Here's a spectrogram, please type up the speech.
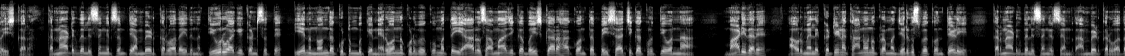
ಬಹಿಷ್ಕಾರ. ಕರ್ನಾಟಕದಲ್ಲಿ ಸಂಘರ್ಷ ಸಮಿತಿ ಅಂಬೇಡ್ಕರ್ ವಾದ ಇದನ್ನು ತೀವ್ರವಾಗಿ ಖಂಡಿಸುತ್ತೆ. ಏನು ನೊಂದ ಕುಟುಂಬಕ್ಕೆ ನೆರವನ್ನು ಕೊಡಬೇಕು, ಮತ್ತು ಯಾರು ಸಾಮಾಜಿಕ ಬಹಿಷ್ಕಾರ ಹಾಕುವಂಥ ಪೈಶಾಚಿಕ ಕೃತ್ಯವನ್ನು ಮಾಡಿದ್ದಾರೆ ಅವ್ರ ಮೇಲೆ ಕಠಿಣ ಕಾನೂನು ಕ್ರಮ ಜರುಗಿಸ್ಬೇಕು ಅಂತೇಳಿ ಕರ್ನಾಟಕದಲ್ಲಿ ಸಂಘರ್ಷ ಅಂಬೇಡ್ಕರ್ ವಾದ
